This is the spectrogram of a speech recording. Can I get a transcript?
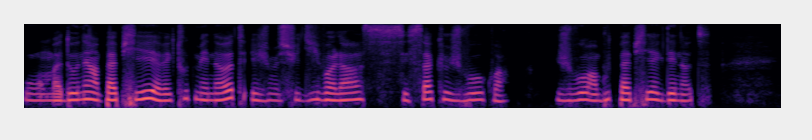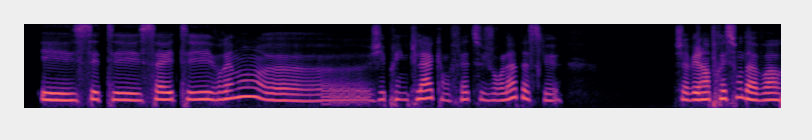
où on m'a donné un papier avec toutes mes notes et je me suis dit, voilà, c'est ça que je vaux, quoi. Je vaux un bout de papier avec des notes. Et ça a été vraiment, j'ai pris une claque en fait ce jour-là parce que j'avais l'impression d'avoir,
